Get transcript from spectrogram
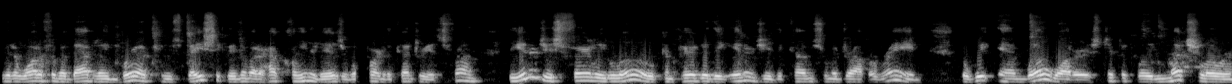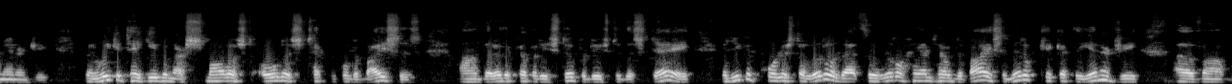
you know, water from a babbling brook, who's basically, no matter how clean it is or what part of the country it's from, the energy is fairly low compared to the energy that comes from a drop of rain. But we and well water is typically much lower in energy then we could take even our smallest, oldest technical devices um, that other companies still produce to this day, and you could pour just a little of that through a little handheld device, and it'll kick up the energy of um,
